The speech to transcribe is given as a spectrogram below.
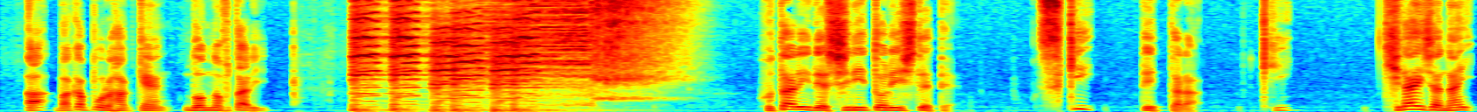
「あバカポル発見どんな2人?」2人でしりとりしてて「好き」って言ったら「き嫌いじゃない」って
